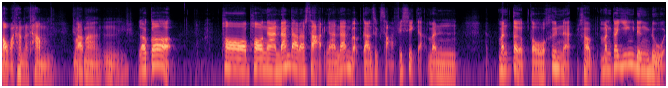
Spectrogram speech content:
ต่อวัฒนธรรมครับมากๆอืมแล้วก็พอพองานด้านดาราศาสตร์งานด้านแบบการศึกษาฟิสิกส์อะมันมันเติบโตขึ้นอะครับมันก็ยิ่งดึงดูด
